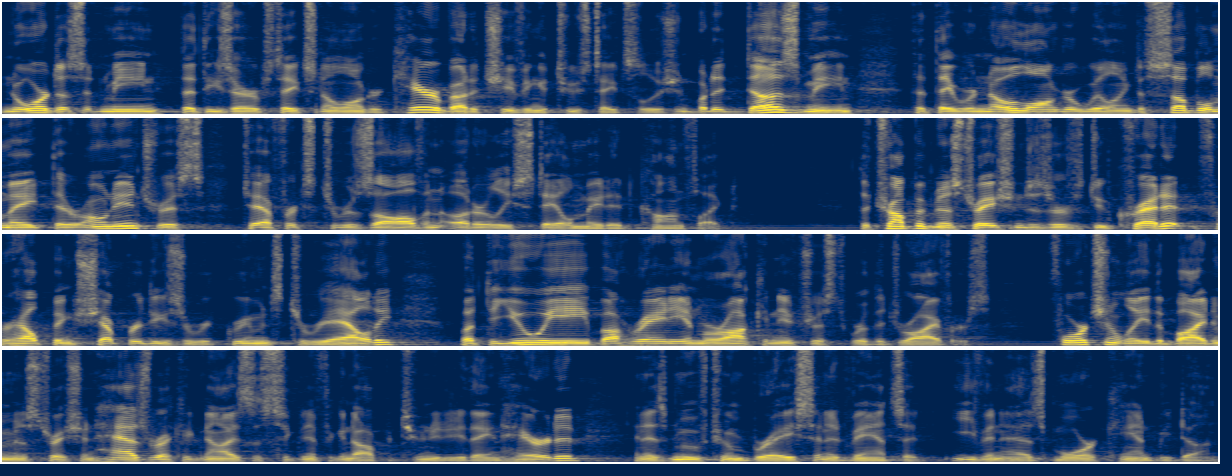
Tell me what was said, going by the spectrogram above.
nor does it mean that these Arab states no longer care about achieving a two state solution, but it does mean that they were no longer willing to sublimate their own interests to efforts to resolve an utterly stalemated conflict. The Trump administration deserves due credit for helping shepherd these agreements to reality, but the UAE, Bahraini, and Moroccan interests were the drivers. Fortunately, the Biden administration has recognized the significant opportunity they inherited and has moved to embrace and advance it, even as more can be done.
